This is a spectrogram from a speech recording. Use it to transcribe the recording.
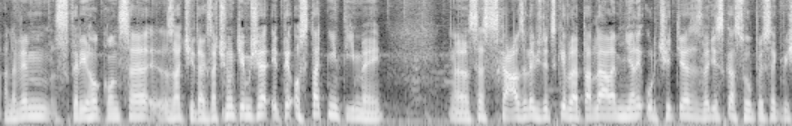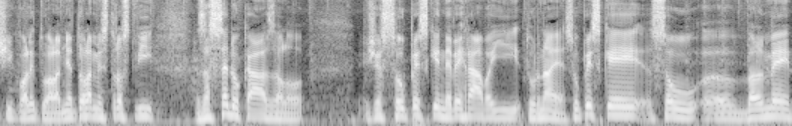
a nevím, z kterého konce začít. Tak začnu tím, že i ty ostatní týmy, Eh, se scházeli vždycky v letadle, ale měli určitě z hlediska soupisek vyšší kvalitu. Ale mě tohle mistrovství zase dokázalo, že soupisky nevyhrávají turnaje. Soupisky jsou uh, velmi,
